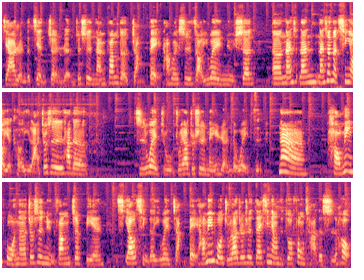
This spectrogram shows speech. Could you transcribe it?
家人的见证人，就是男方的长辈他会是找一位女生，呃男男男生的亲友也可以啦，就是他的。职位主主要就是媒人的位置，那好命婆呢，就是女方这边邀请的一位长辈。好命婆主要就是在新娘子做奉茶的时候，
